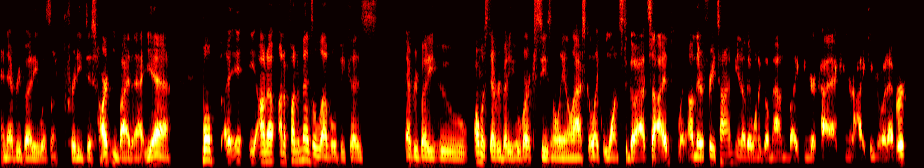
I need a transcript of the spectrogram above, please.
and everybody was like pretty disheartened by that. Yeah. Well, uh, it, on a on a fundamental level because everybody who almost everybody who works seasonally in Alaska like wants to go outside like, on their free time. You know, they want to go mountain biking or kayaking or hiking or whatever.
